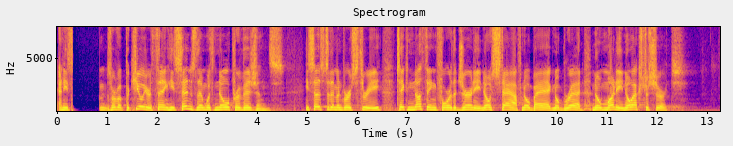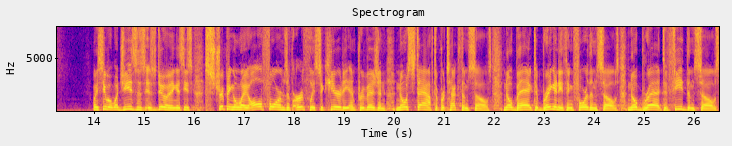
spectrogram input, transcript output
And he's sort of a peculiar thing. He sends them with no provisions. He says to them in verse 3 Take nothing for the journey no staff, no bag, no bread, no money, no extra shirt. You see what, what Jesus is doing is he's stripping away all forms of earthly security and provision. No staff to protect themselves, no bag to bring anything for themselves, no bread to feed themselves,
